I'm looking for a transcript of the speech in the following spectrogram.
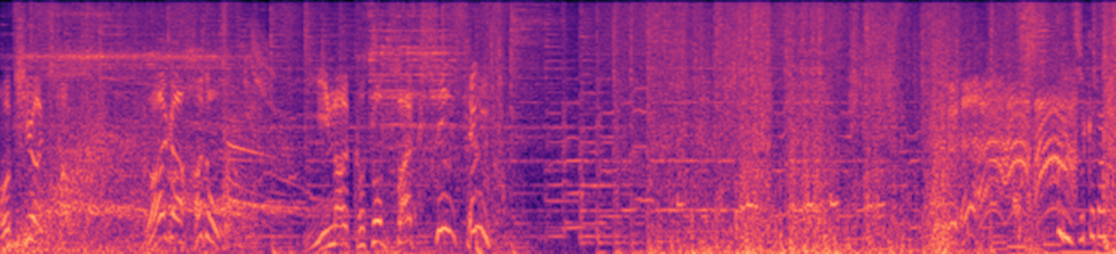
は来た。我が波動今こそ爆心戦。未熟だったわ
